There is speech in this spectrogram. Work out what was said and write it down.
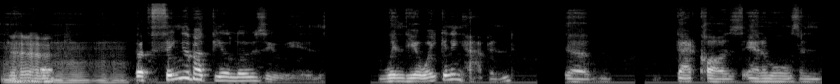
Mhm, mhm, mhm. the thing about the alozu is when the awakening happened uh, that caused animals and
